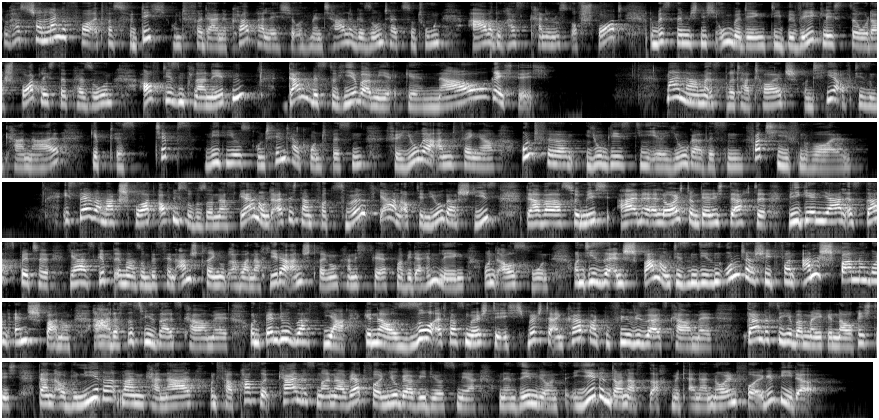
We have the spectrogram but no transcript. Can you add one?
Du hast schon lange vor, etwas für dich und für deine körperliche und mentale Gesundheit zu tun, aber du hast keine Lust auf Sport. Du bist nämlich nicht unbedingt die beweglichste oder sportlichste Person auf diesem Planeten. Dann bist du hier bei mir genau richtig. Mein Name ist Britta Teutsch und hier auf diesem Kanal gibt es Tipps, Videos und Hintergrundwissen für Yoga-Anfänger und für Yogis, die ihr Yoga-Wissen vertiefen wollen. Ich selber mag Sport auch nicht so besonders gerne und als ich dann vor zwölf Jahren auf den Yoga stieß, da war das für mich eine Erleuchtung, denn ich dachte, wie genial ist das bitte? Ja, es gibt immer so ein bisschen Anstrengung, aber nach jeder Anstrengung kann ich mich erstmal wieder hinlegen und ausruhen. Und diese Entspannung, diesen, diesen Unterschied von Anspannung und Entspannung, ah, das ist wie Salzkaramell. Und wenn du sagst, ja, genau, so etwas möchte ich, ich möchte ein Körpergefühl wie Salzkaramell, dann bist du hier bei mir genau richtig. Dann abonniere meinen Kanal und verpasse keines meiner wertvollen Yoga Yoga-Videos mehr. Und dann sehen wir uns jeden Donnerstag mit einer neuen Folge wieder.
